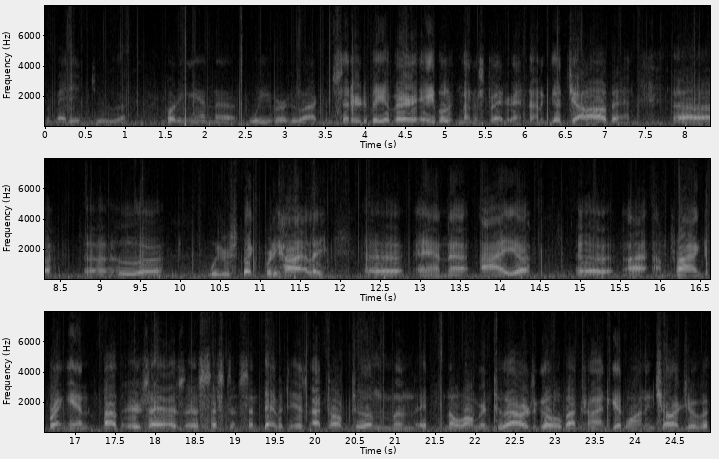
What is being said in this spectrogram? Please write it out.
committed to uh, putting in uh, Weaver, who I consider to be a very able administrator and done a good job, and uh, uh, who uh, we respect pretty highly. Uh, and I, I, I'm trying to bring in others as assistants and deputies. I talked to them it, no longer than two hours ago about trying to get one in charge of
